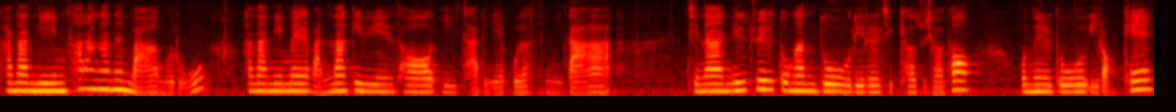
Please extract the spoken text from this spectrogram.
하나님 사랑하는 마음으로 하나님을 만나기 위해서 이 자리에 모였습니다. 지난 일주일 동안도 우리를 지켜주셔서 오늘도 이렇게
